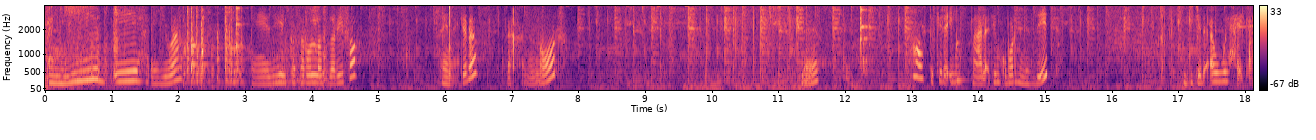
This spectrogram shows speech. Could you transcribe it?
هنجيب إيه؟ أيوه. هذه الكسرولة الظريفة. هنا كده. نسخن النار. بس. هحط كده إيه؟ معلقتين كبار من الزيت. دي كده أول حاجة.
